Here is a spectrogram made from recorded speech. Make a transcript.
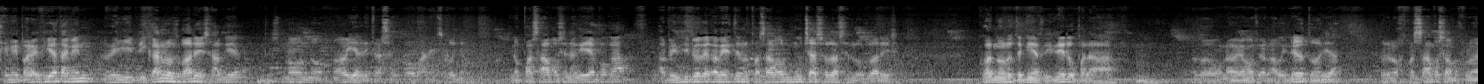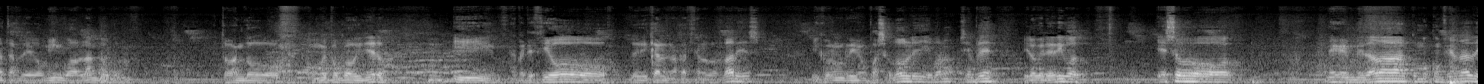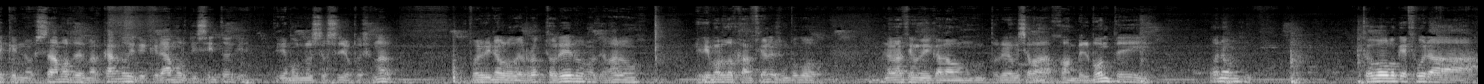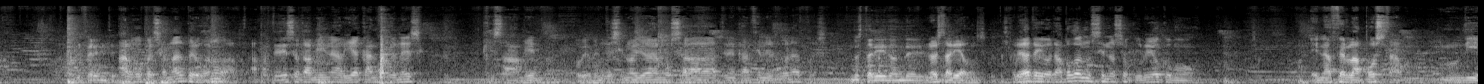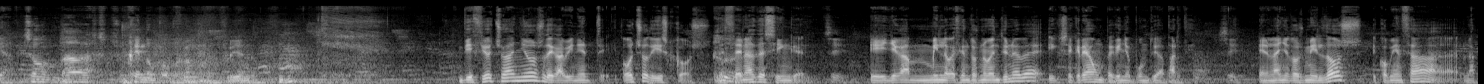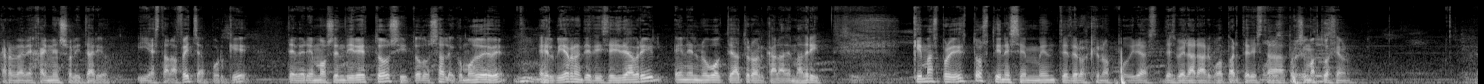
que me parecía también reivindicar los bares. Había, pues no, no, no había letras en los bares, coño. No pasábamos en aquella época, al principio de gabinete nos pasábamos muchas horas en los bares, cuando no tenías dinero para... no habíamos ganado dinero todavía, pero nos pasábamos a lo mejor una tarde de domingo hablando, con, tomando con muy poco dinero. Y me pareció una canción a los bares y con un ritmo paso doble y bueno, siempre, y lo que te digo, eso me, me daba como confianza de que nos estábamos desmarcando y de que éramos distintos y que teníamos nuestro sello personal. Después vino lo del rock torero, nos llamaron, hicimos dos canciones, un poco, una canción dedicada a un torero que se llama Juan Belmonte y bueno, todo lo que fuera Diferente. algo personal, pero bueno, a- aparte de eso también había canciones que estaban bien, ¿no? Obviamente. Si no llegamos a tener canciones buenas, pues No estaría donde... no estaríamos. Pero ya te digo, tampoco se nos ocurrió como en hacer la posta un, un día. Eso va surgiendo un poco, ¿no? fluyendo. 18 años de gabinete, 8 discos, decenas de singles. Sí. Y llega 1999 y se crea un pequeño punto y aparte. Sí. En el año 2002 comienza la carrera de Jaime en solitario. Y hasta la fecha, porque te veremos en directo, si todo sale como debe, el viernes 16 de abril en el nuevo Teatro Alcalá de Madrid. ¿Qué más proyectos tienes en mente de los que nos podrías desvelar algo, aparte de esta próxima actuación?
